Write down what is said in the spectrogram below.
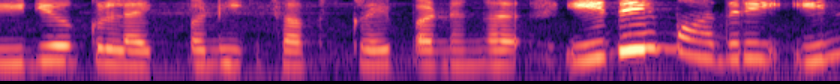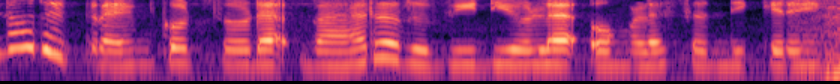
வீடியோக்கு லைக் பண்ணி சப்ஸ்கிரைப் பண்ணுங்கள் இதே மாதிரி இன்னொரு கிரைம் கோட்ஸோட வேற ஒரு வீடியோவில் உங்களை சந்திக்கிறேன்.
